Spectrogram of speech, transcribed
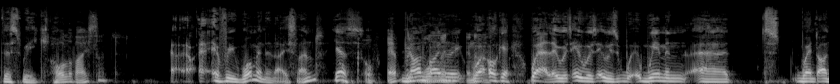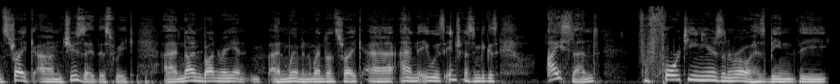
this week. Whole of Iceland. Uh, every woman in Iceland, yes. Oh, every Non-binary. woman in well, Iceland. okay. Well, it was it was it was women uh, s- went on strike on Tuesday this week. Uh, non-binary and, and women went on strike, uh, and it was interesting because Iceland, for 14 years in a row, has been the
